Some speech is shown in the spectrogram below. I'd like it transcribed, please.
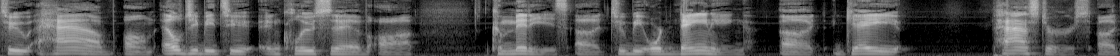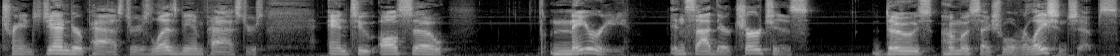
to have um, LGBT inclusive uh, committees uh, to be ordaining uh, gay pastors, uh, transgender pastors, lesbian pastors, and to also marry inside their churches those homosexual relationships.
